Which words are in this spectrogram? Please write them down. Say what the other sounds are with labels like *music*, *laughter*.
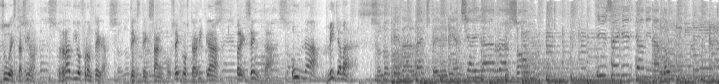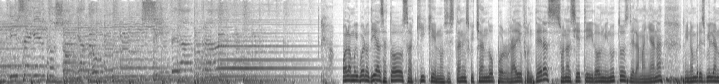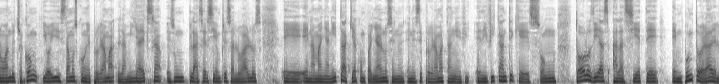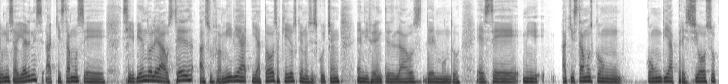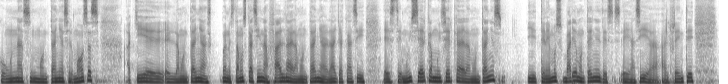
Su estación, Radio Fronteras, desde San José, Costa Rica, presenta Una Milla Más. Solo queda la experiencia y la razón. Y seguir caminando, y seguir tú soñando, Hola, muy buenos días a todos aquí que nos están escuchando por Radio Fronteras. Son las 7 y 2 minutos de la mañana. Mi nombre es William Ovando Chacón y hoy estamos con el programa La Milla Extra. Es un placer siempre saludarlos eh, en la mañanita, aquí acompañarnos en, este programa tan edificante que son todos los días a las 7 en punto, ¿verdad? De lunes a viernes. Aquí estamos eh, sirviéndole a usted, a su familia y a todos aquellos que nos escuchan en diferentes lados del mundo. Este, aquí estamos con, con un día precioso, con unas montañas hermosas. Aquí eh, en la montaña, bueno, estamos casi en la falda de la montaña, ¿verdad? Ya casi este, muy cerca, muy cerca de las montañas y tenemos varias montañas eh, así al frente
